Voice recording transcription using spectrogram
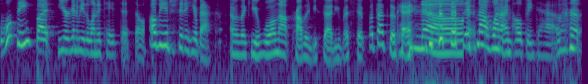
We'll see, but you're gonna be the one to taste it, so I'll be interested to hear back. I was like, you will not probably be sad you missed it, but that's okay. No, it's not one I'm hoping to have.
